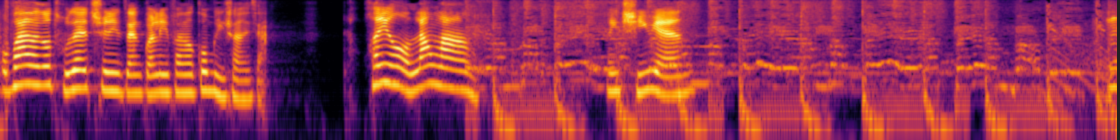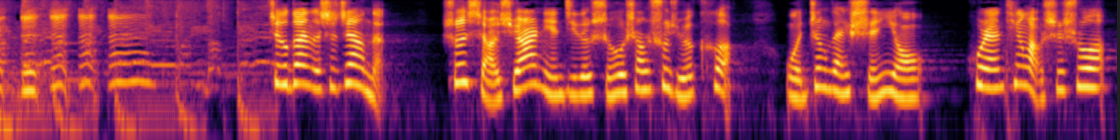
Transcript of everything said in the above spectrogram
我发了个图在群里，咱管理发到公屏上一下。欢迎我浪浪，欢迎情缘。嗯嗯嗯嗯嗯，这个段子是这样的：说小学二年级的时候上数学课，我正在神游，忽然听老师说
